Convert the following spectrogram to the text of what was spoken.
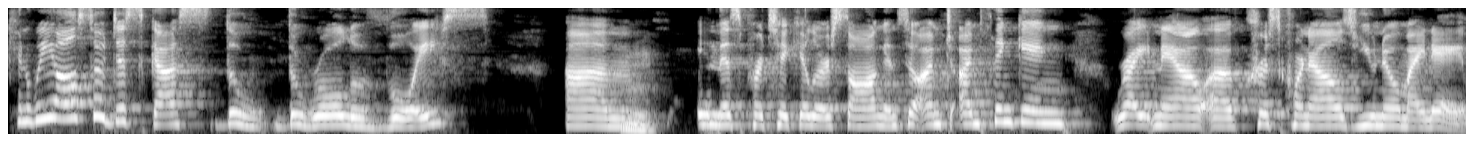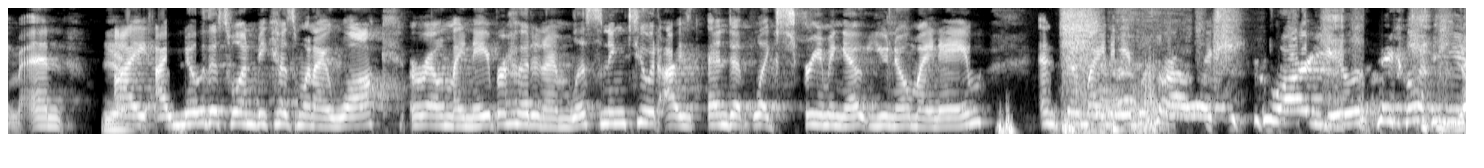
Can we also discuss the the role of voice? Um, mm in this particular song. And so I'm I'm thinking right now of Chris Cornell's "You Know My Name," and yeah. I, I know this one because when I walk around my neighborhood and I'm listening to it, I end up like screaming out "You know my name," and so my neighbors are like, "Who are you?" what are you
